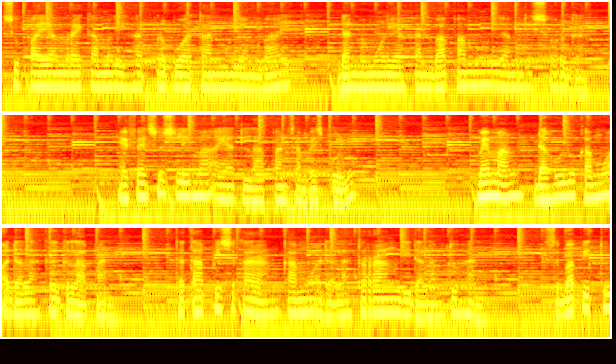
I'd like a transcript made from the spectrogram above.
supaya mereka melihat perbuatanmu yang baik dan memuliakan Bapamu yang di sorga. Efesus 5 ayat 8-10 Memang dahulu kamu adalah kegelapan, tetapi sekarang kamu adalah terang di dalam Tuhan. Sebab itu,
